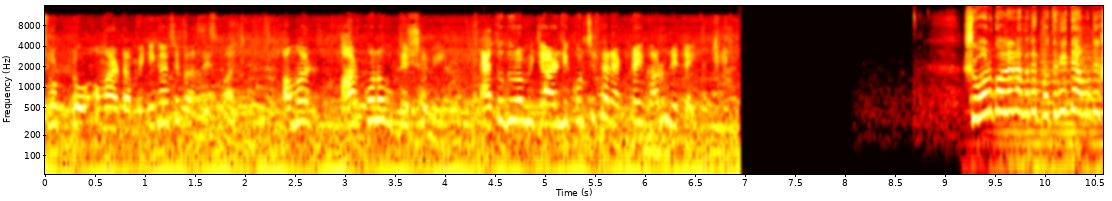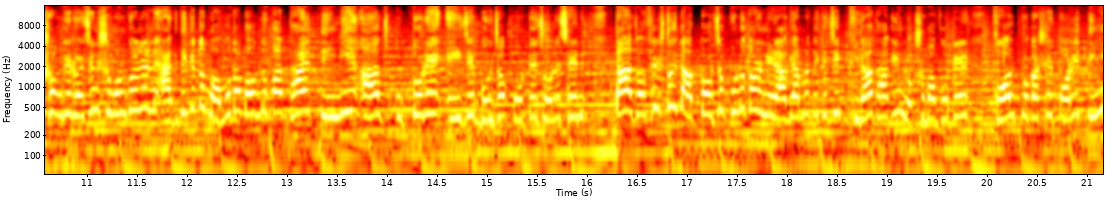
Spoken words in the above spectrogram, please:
ছোট্ট, আমার একটা মিটিং আছে ব্যাস দিস মাছ আমার আর কোনো উদ্দেশ্য নেই। এত দূর আমি জার্নি করছি, তার একটাই কারণ এটাই। সুমন কল্যাণ আমাদের প্রতিনিধি আমাদের সঙ্গে রয়েছেন। সুমন কল্যাণ, একদিকে তো মমতা বন্দ্যোপাধ্যায়, তিনি আজ উত্তরে এই যে বৈঠক করতে চলেছেন, তা যথেষ্টই তাৎপর্যপূর্ণ কারণ এর আগে আমরা দেখেছি ফিরাদ হাকিম লোকসভা ভোটের ফল প্রকাশের পরে তিনি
